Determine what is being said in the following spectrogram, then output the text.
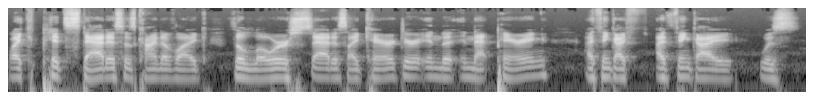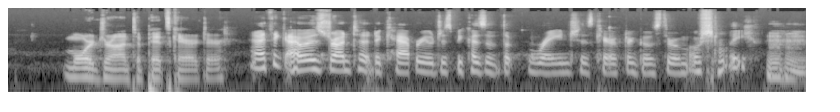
like Pitt's status as kind of like the lower status like character in the in that pairing, I think I I think I was more drawn to Pitt's character. And I think I was drawn to DiCaprio just because of the range his character goes through emotionally. hmm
